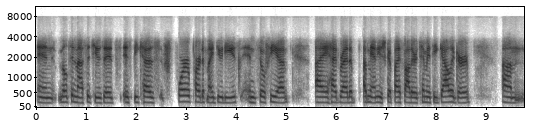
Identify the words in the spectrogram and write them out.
in Milton, Massachusetts, is because for part of my duties in Sophia, I had read a, a manuscript by Father Timothy Gallagher um,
